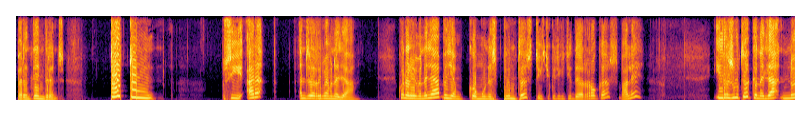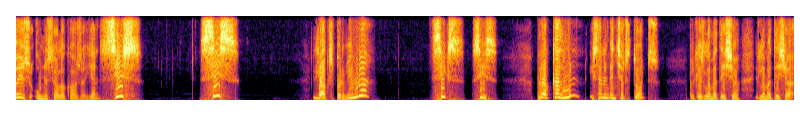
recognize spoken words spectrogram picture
per entendre'ns, tot un... O sigui, ara ens arribem allà. Quan arribem allà veiem com unes puntes xic, xic, xic, xic, de roques, vale? i resulta que allà no és una sola cosa, hi ha sis, sis llocs per viure, sis, sis, però cada un hi estan enganxats tots, perquè és la mateixa, és la mateixa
